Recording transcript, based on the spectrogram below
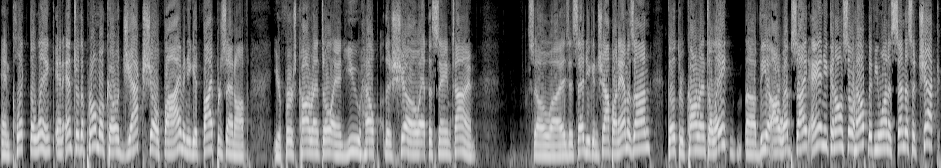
and click the link and enter the promo code JackShow5, and you get 5% off your first car rental, and you help the show at the same time. So, uh, as I said, you can shop on Amazon, go through Car Rental 8 uh, via our website, and you can also help if you want to send us a check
